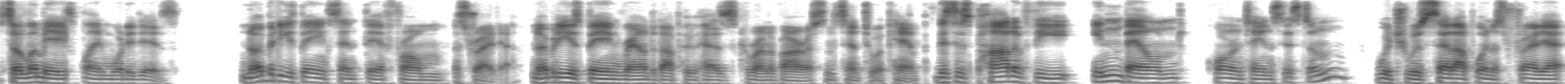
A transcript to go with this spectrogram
So let me explain what it is. Nobody is being sent there from Australia. Nobody is being rounded up who has coronavirus and sent to a camp. This is part of the inbound quarantine system, which was set up when Australia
